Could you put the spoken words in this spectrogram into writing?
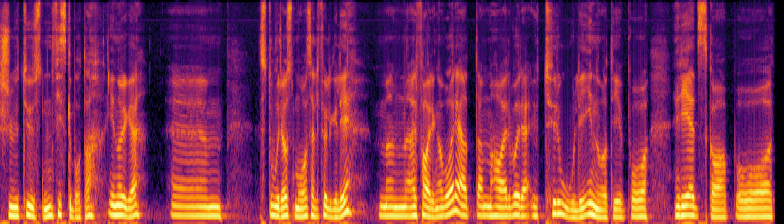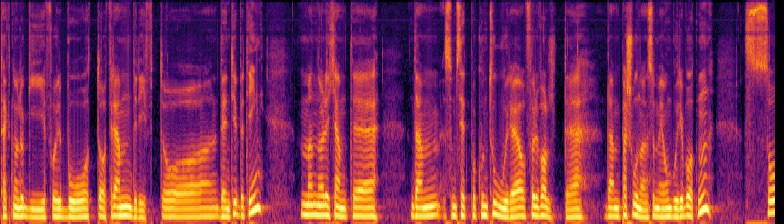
7000 fiskebåter i Norge. Um, store og små, selvfølgelig. Men erfaringa vår er at de har vært utrolig innovative på redskap og teknologi for båt og fremdrift og den type ting. Men når det kommer til dem som sitter på kontoret og forvalter de personene som er om bord i båten, så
